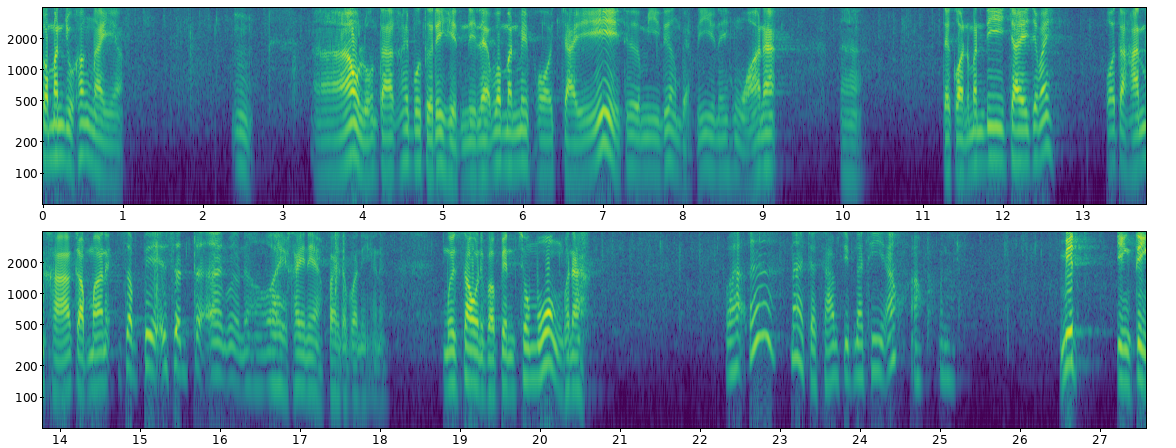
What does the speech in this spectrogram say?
กับมันอยู่ข้างในอะ อืม อ้าวหลวงตาให้พวกเธอได้เห็นนี่แหละว่ามันไม่พอใจ เธอมีเรื่องแบบนี้อยู่ในหัวนะแต่ก่อนมันดีใจใช่ไหมพอทหารขากลับมาเนี่ยสเปสตานโอ้ยใครเนี่ยไปแล้ววันนี้นะเมื่อเศร้านี่พอเป็นชั่วโมงพนะว่า เออ น่าจะสามสิบนาที เอาเอามิดอิงติง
